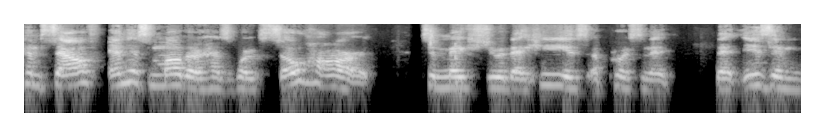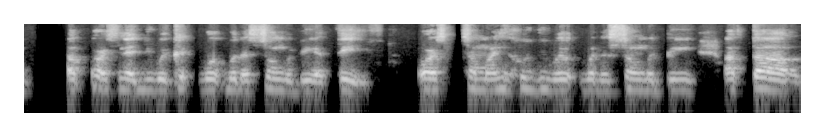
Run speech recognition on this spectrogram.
himself and his mother has worked so hard to make sure that he is a person that that isn't a person that you would, would assume would be a thief or someone who you would, would assume would be a thug.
